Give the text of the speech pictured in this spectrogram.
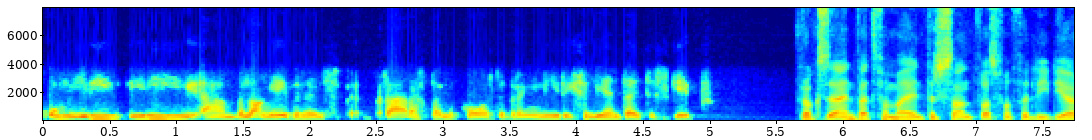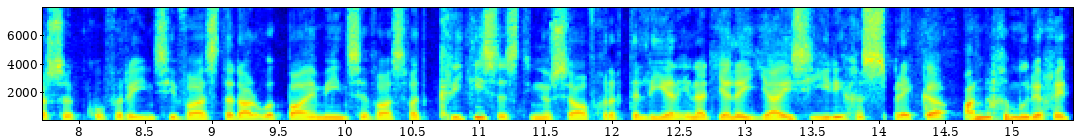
om hierdie hierdie um, belanghebbendes regtig bymekaar te bring en hierdie geleentheid te skep. Roxanne, wat vir my interessant was van Lydia se konferensie was dat daar ook baie mense was wat krities is teenoor selfgerigte leer en dat jy juis hierdie gesprekke aangemoedig het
